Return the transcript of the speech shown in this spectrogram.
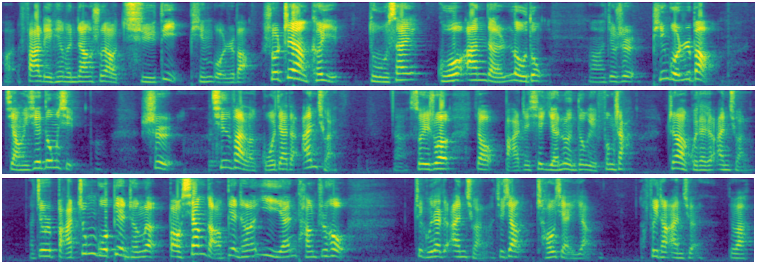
啊发了一篇文章，说要取缔《苹果日报》，说这样可以堵塞国安的漏洞啊，就是《苹果日报》讲一些东西是侵犯了国家的安全啊，所以说要把这些言论都给封杀，这样国家就安全了啊，就是把中国变成了把香港变成了一言堂之后，这国家就安全了，就像朝鲜一样，非常安全，对吧？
